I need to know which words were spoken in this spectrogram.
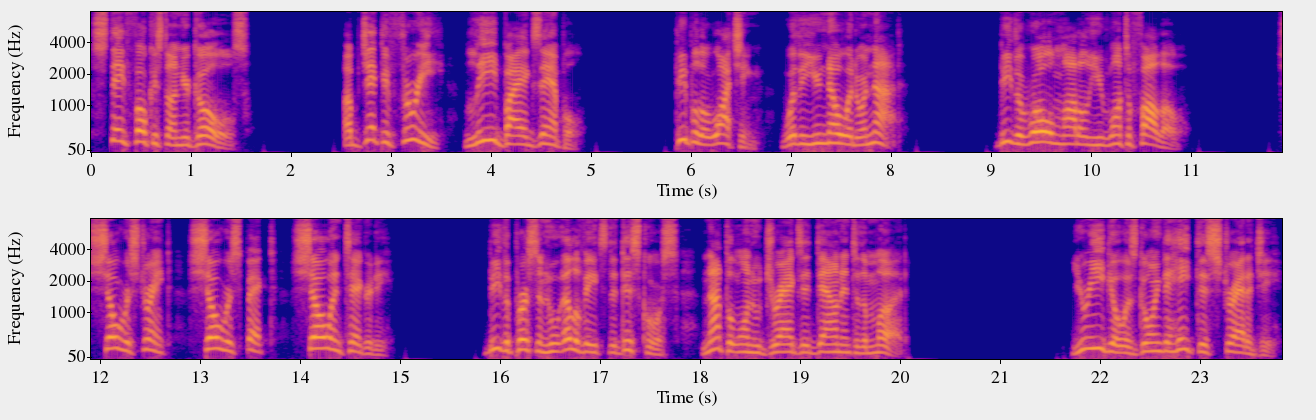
Stay focused on your goals. Objective 3 Lead by example. People are watching, whether you know it or not. Be the role model you want to follow. Show restraint, show respect, show integrity. Be the person who elevates the discourse, not the one who drags it down into the mud. Your ego is going to hate this strategy.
